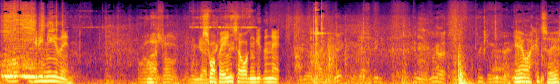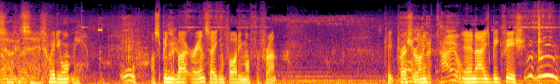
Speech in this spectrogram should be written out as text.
well, get him here then. Well, that's what we can Swap a so I can get the net. We can go back a bit, 'cause that big- Look at that piece of wood there. Yeah, I can see it, I can see it. Where do you want me? Oh, I'll spin the boat around so you can fight him off the front. Keep oh, pressure oh, on him. tail. Yeah, no, he's a big fish. Woohoo!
